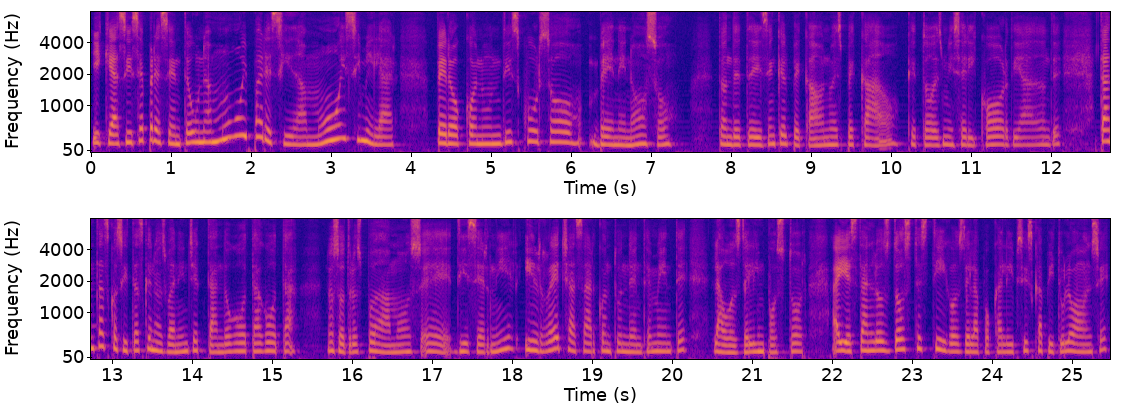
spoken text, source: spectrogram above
y que así se presente una muy parecida, muy similar, pero con un discurso venenoso, donde te dicen que el pecado no es pecado, que todo es misericordia, donde tantas cositas que nos van inyectando gota a gota nosotros podamos eh, discernir y rechazar contundentemente la voz del impostor. Ahí están los dos testigos del Apocalipsis capítulo 11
